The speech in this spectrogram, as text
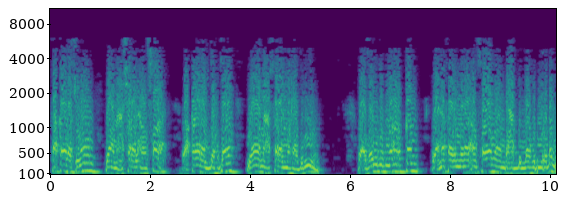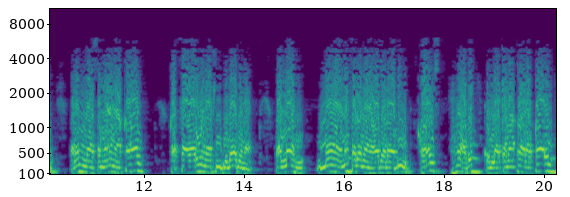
فقال سنان يا معشر الأنصار وقال الجهجاه يا معشر المهاجرين. وزيد بن أرقم ونفر من الأنصار عند عبد الله بن أبي. فلما سمعنا قال قد ثارونا في بلادنا. والله ما مثلنا وجلابيب قريش. هذه إلا كما قال القائل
